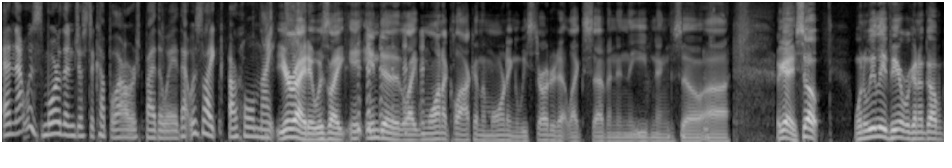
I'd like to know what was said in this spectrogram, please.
And that was more than just a couple hours, by the way. That was like our whole night. You're right. It was like in, into like one o'clock in the morning, we started at like seven in the evening. So, uh, okay, so when we leave here, we're gonna go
